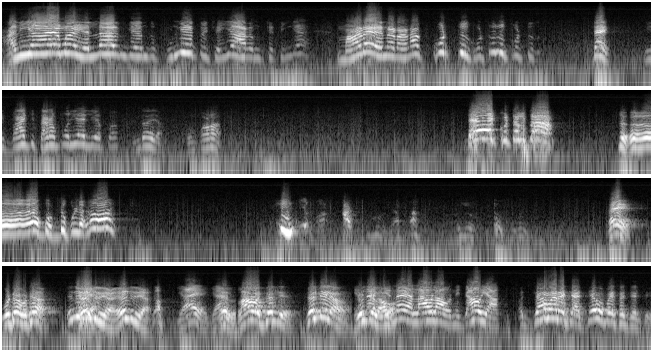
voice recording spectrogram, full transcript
அநியாயமா எல்லாரும் சேர்ந்து புண்ணியத்தை செய்ய ஆரம்பிச்சிட்டீங்க. மழை என்னடானா கொட்டு கொட்டுன்னு கொட்டுது. டேய் நீ பாக்கி தர போறியா இல்லையாப்பா இந்தாயா உன் பணம் டேய் குட்டம் தான் கொண்டு புள்ளடா ஏய் உட உட எழுறியா எழுறியா நீ தேவ பைசா ஜல்தி.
